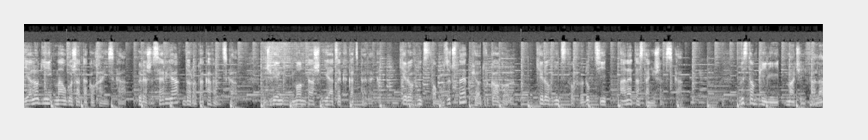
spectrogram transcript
Dialogi Małgorzata Kochańska. Reżyseria Dorota Kawęcka. Dźwięk i montaż Jacek Kacperek. Kierownictwo muzyczne Piotr Gogol. Kierownictwo produkcji Aneta Staniszewska. Wystąpili Maciej Fala.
